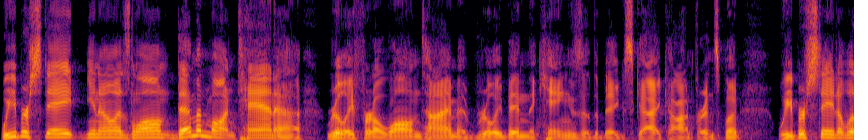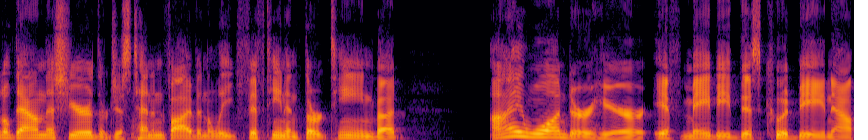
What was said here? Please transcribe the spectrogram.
Weber State, you know, as long them and Montana really for a long time have really been the kings of the Big Sky Conference. But Weber State a little down this year. They're just 10 and 5 in the league, 15 and 13, but I wonder here if maybe this could be now.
